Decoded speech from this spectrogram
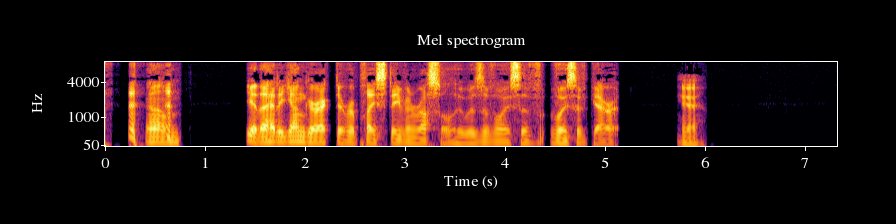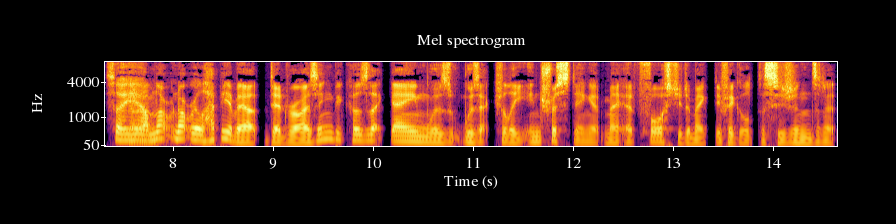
um, yeah, they had a younger actor replace Stephen Russell, who was the voice of voice of Garrett. yeah. So yeah, I'm Um, not not real happy about Dead Rising because that game was was actually interesting. It ma- it forced you to make difficult decisions, and it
